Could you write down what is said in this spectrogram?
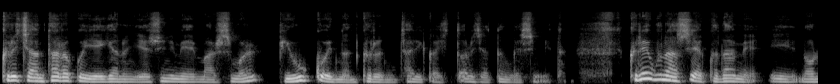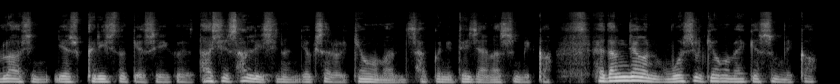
그렇지 않다라고 얘기하는 예수님의 말씀을 비웃고 있는 그런 자리까지 떨어졌던 것입니다. 그러고 나서야 그 다음에 이 놀라우신 예수 그리스도께서 그 다시 살리시는 역사를 경험한 사건이 되지 않았습니까? 회당장은 무엇을 경험했겠습니까?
